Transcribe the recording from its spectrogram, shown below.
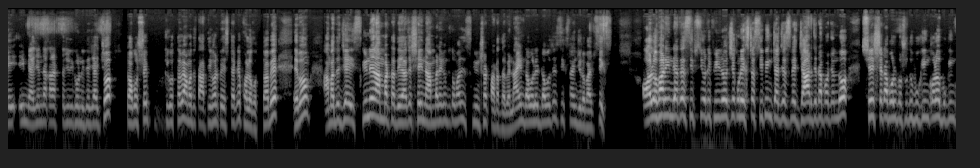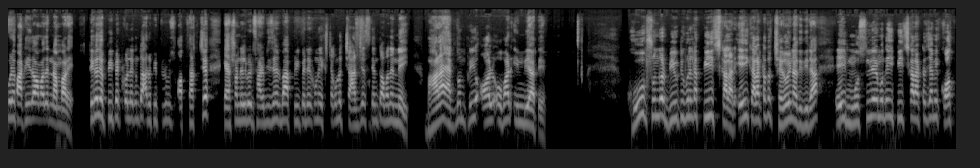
এই- ম্যাজেন্ডা কালারটা যদি কেউ নিতে চাইছো, তো অবশ্যই কি করতে হবে, আমাদের তাঁতিঘর পেজটাকে ফলো করতে হবে, এবং আমাদের যে স্ক্রিনের নাম্বারটা দেওয়া আছে, সেই নাম্বারে কিন্তু তোমাদের স্ক্রিনশট পাঠাতে হবে nine double eight double six nine zero five six all over ইন্ডিয়াতে সিপসিওটি ফ্রি রয়েছে, কোনো এক্সট্রা শিপিং চার্জেস নেই, যার যেটা পছন্দ, সে সেটা বলব, শুধু বুকিং করো বুকিং করে পাঠিয়ে দাও আমাদের নাম্বারে ঠিক আছে? প্রিপেড করলে কিন্তু আরও ফিফটি রুপিস অফ থাকছে ক্যাশ অন ডেলিভারি সার্ভিসের বা প্রিপেডের কোনো এক্সট্রা কোনো চার্জেস কিন্তু আমাদের নেই। ভাড়া একদম ফ্রি অল ওভার ইন্ডিয়াতে খুব সুন্দর বিউটিফুল একটা পিচ কালার এই কালারটা তো ছেড়োই না দিদিরা। এই মসলিনের মধ্যে এই পিচ কালারটা যে আমি কত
